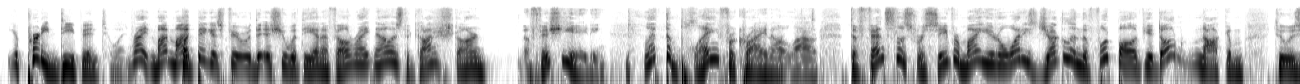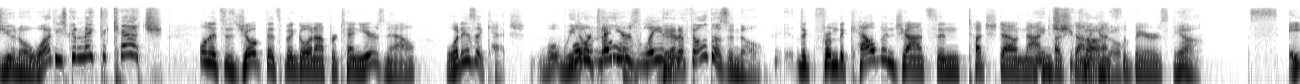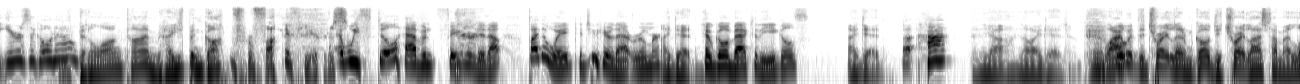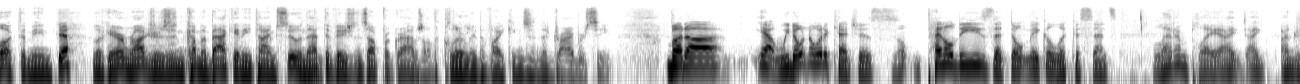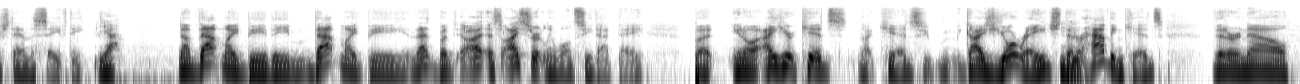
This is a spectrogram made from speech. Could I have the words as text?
you're pretty deep into it. Right. My my But- biggest fear with the issue with the NFL right now is the gosh darn officiating. Let them play for crying out loud. Defenseless receiver, my you know what? He's juggling the football. If you don't knock him to his you know what, he's going to make the catch. Well, and it's his joke that's been going on for 10 years now. What is a catch? Well, we Well, don't we're 10 know. years later. The NFL doesn't know. The, from the Calvin Johnson touchdown, non touchdown against the Bears Yeah. eight years ago now? It's been a long time. He's been gone for five years. And we still haven't figured it out. By the way, did you hear that rumor? I did. Him going back to the Eagles? I did. Uh, huh? Yeah, no, I did. Why would Detroit let him go? Detroit, last time I looked, I mean, Yeah. look, Aaron Rodgers isn't coming back anytime soon. That division's up for grabs. Although clearly the Vikings in the driver's seat. But uh, yeah, we don't know what a catch is. Nope. Penalties that don't make a lick of sense. Let him play. I, I understand the safety. Yeah. Now that might be the that might be that, but I, I certainly won't see that day. But you know, I hear kids, not kids, guys your age that are having kids that are now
